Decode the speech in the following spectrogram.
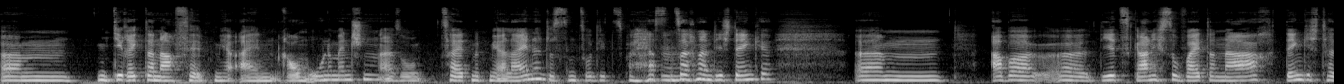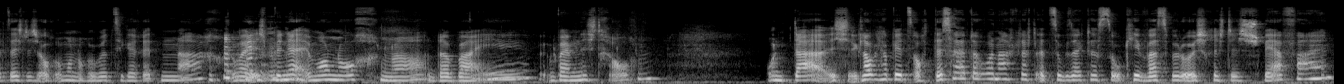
Ähm, direkt danach fällt mir ein Raum ohne Menschen, also Zeit mit mir alleine. Das sind so die zwei ersten Sachen, an die ich denke. Ähm, aber äh, jetzt gar nicht so weit danach denke ich tatsächlich auch immer noch über Zigaretten nach, weil ich bin ja immer noch ne, dabei beim Nichtrauchen. Und da, ich glaube, ich habe jetzt auch deshalb darüber nachgedacht, als du gesagt hast, so, okay, was würde euch richtig schwer fallen?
